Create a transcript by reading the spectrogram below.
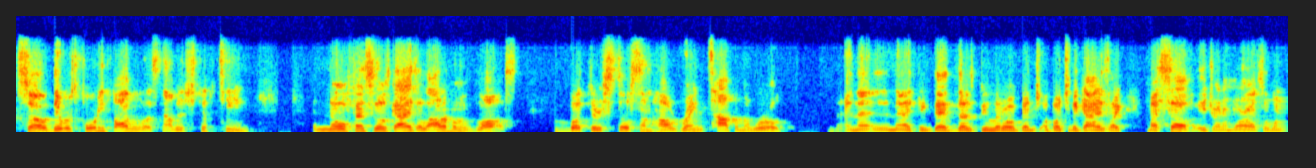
So there was 45 of us. Now there's 15. And no offense to those guys, a lot of them have lost, but they're still somehow ranked top in the world and that, and I think that does belittle a bunch a bunch of the guys like myself, Adriano Moraes, a one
